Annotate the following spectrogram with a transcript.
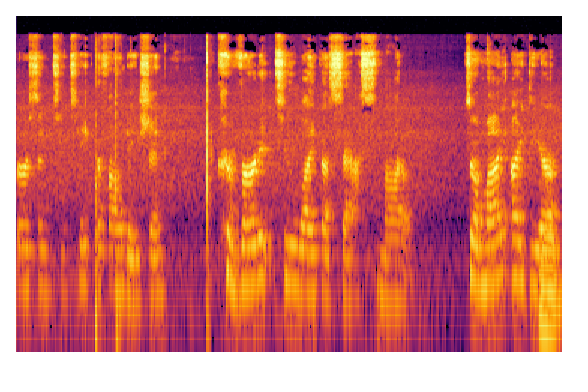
person to take the foundation, convert it to like a SaaS model. So my idea Right.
